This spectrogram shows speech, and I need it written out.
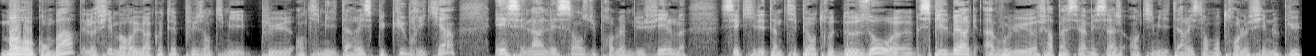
morts au combat, le film aurait eu un côté plus, anti, plus antimilitariste, plus kubrickien. Et c'est là l'essence du problème du film, c'est qu'il est un petit peu entre deux eaux. Euh, Spielberg a voulu euh, faire passer un message antimilitariste en montrant le film le plus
